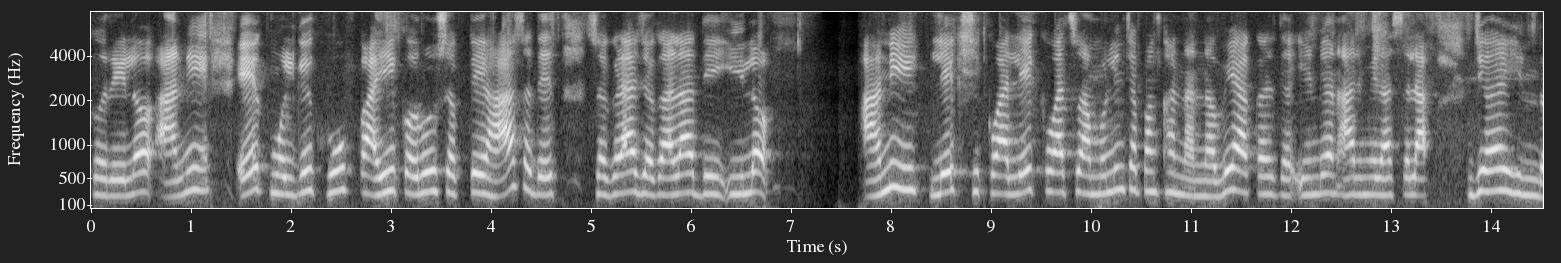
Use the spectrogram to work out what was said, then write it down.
करेल आणि एक मुलगी खूप काही करू शकते. हा संदेश सगळ्या जगाला देईल. आणि लेख शिकवा लेख वाचवा. मुलींच्या पंखांना नवे आकार द्या. इंडियन आर्मीला सलाम जय हिंद.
